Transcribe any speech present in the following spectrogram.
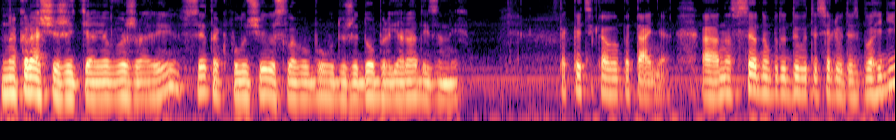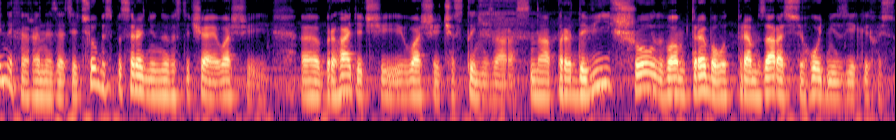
на краще життя, я вважаю. І все так вийшло, слава Богу, дуже добре. Я радий за них. Таке цікаве питання. А, Нас все одно будуть дивитися люди з благодійних організацій. Чого безпосередньо не вистачає вашій е, бригаді чи вашій частині зараз на передовій? Що вам треба от прямо зараз, сьогодні, з якихось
